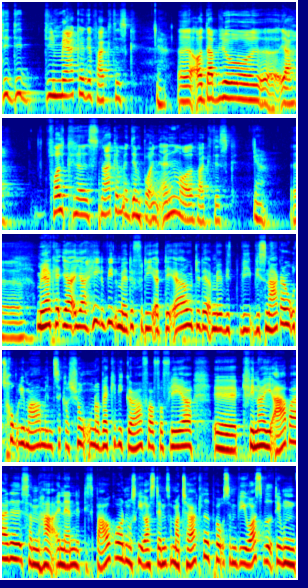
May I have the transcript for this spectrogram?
de, de, de mærker det faktisk. Ja. Øh, og der bliver, øh, ja, folk snakker med dem på en anden måde faktisk. Ja. Øh, Men jeg, kan, jeg, jeg er helt vild med det, fordi at det er jo det der med, vi, vi, vi snakker jo utrolig meget om integration, og hvad kan vi gøre for at få flere øh, kvinder i arbejde, som har en anden etnisk baggrund, måske også dem, som har tørklæde på, som vi jo også ved, det er jo en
